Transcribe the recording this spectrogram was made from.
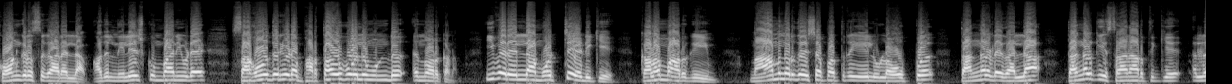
കോൺഗ്രസ്സുകാരെല്ലാം അതിൽ നിലേഷ് കുംഭാനിയുടെ സഹോദരിയുടെ ഭർത്താവ് പോലും ഉണ്ട് എന്നോർക്കണം. ഇവരെല്ലാം ഒറ്റയടിക്ക് കളം മാറുകയും നാമനിർദ്ദേശ പത്രികയിലുള്ള ഒപ്പ് തങ്ങളുടേതല്ല തങ്ങൾക്ക് ഈ സ്ഥാനാർത്ഥിക്ക് അല്ല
